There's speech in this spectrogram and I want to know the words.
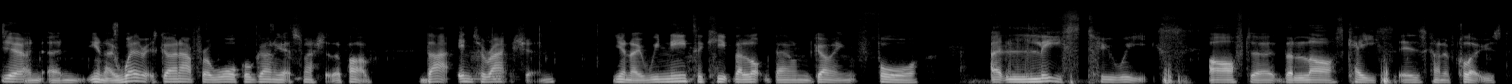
Yeah. and and you know whether it's going out for a walk or going to get smashed at the pub, that interaction, you know, we need to keep the lockdown going for at least two weeks after the last case is kind of closed.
